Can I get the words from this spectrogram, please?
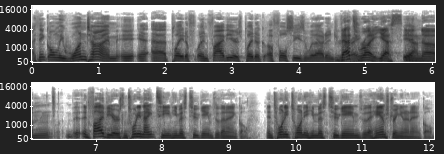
I think only one time uh, played a, in five years played a, a, full season without injury. That's right. right yes, yeah. in um, in five years, in 2019, he missed two games with an ankle. In 2020, he missed two games with a hamstring and an ankle.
